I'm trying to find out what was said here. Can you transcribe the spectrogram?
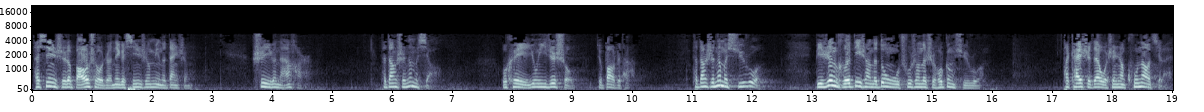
他信实的保守着那个新生命的诞生，是一个男孩。他当时那么小，我可以用一只手就抱着他。他当时那么虚弱，比任何地上的动物出生的时候更虚弱。他开始在我身上哭闹起来。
